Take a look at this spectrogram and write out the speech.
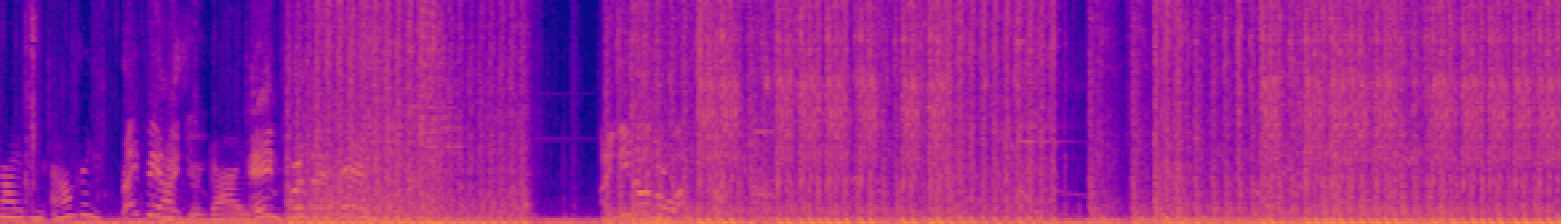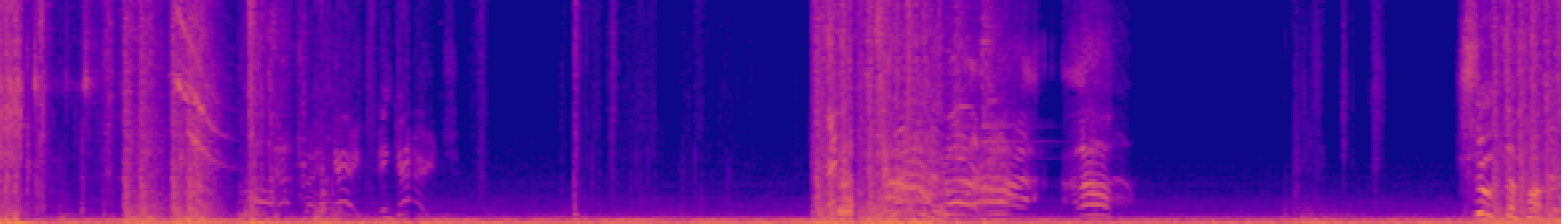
not even. I don't think. Right behind you! guy. Aim for the head! I need overwatch! Engage! Engage! Shoot the fucker!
